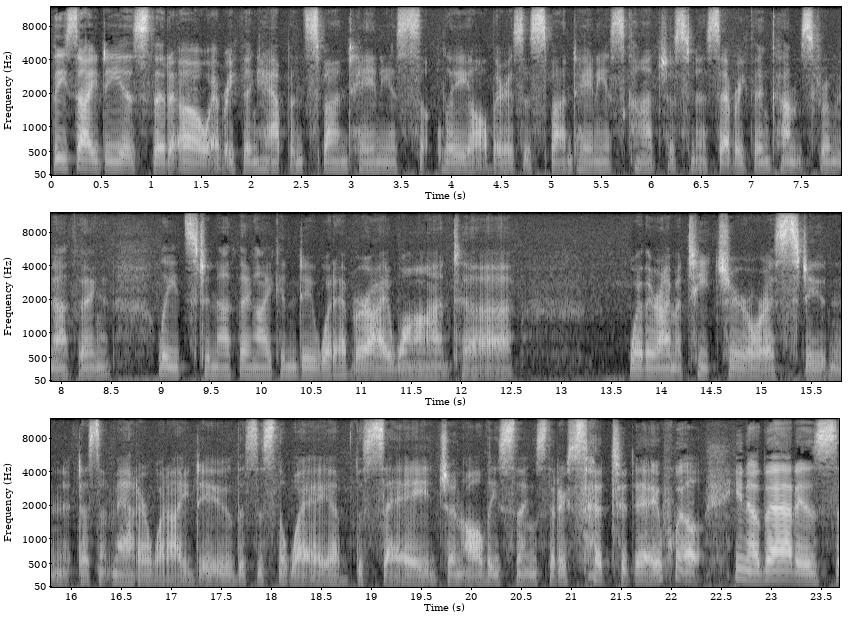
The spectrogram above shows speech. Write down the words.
these ideas that, oh, everything happens spontaneously, all there is is spontaneous consciousness, everything comes from nothing, leads to nothing, I can do whatever I want. Uh, whether I'm a teacher or a student, it doesn't matter what I do. This is the way of the sage and all these things that are said today. Well, you know, that is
